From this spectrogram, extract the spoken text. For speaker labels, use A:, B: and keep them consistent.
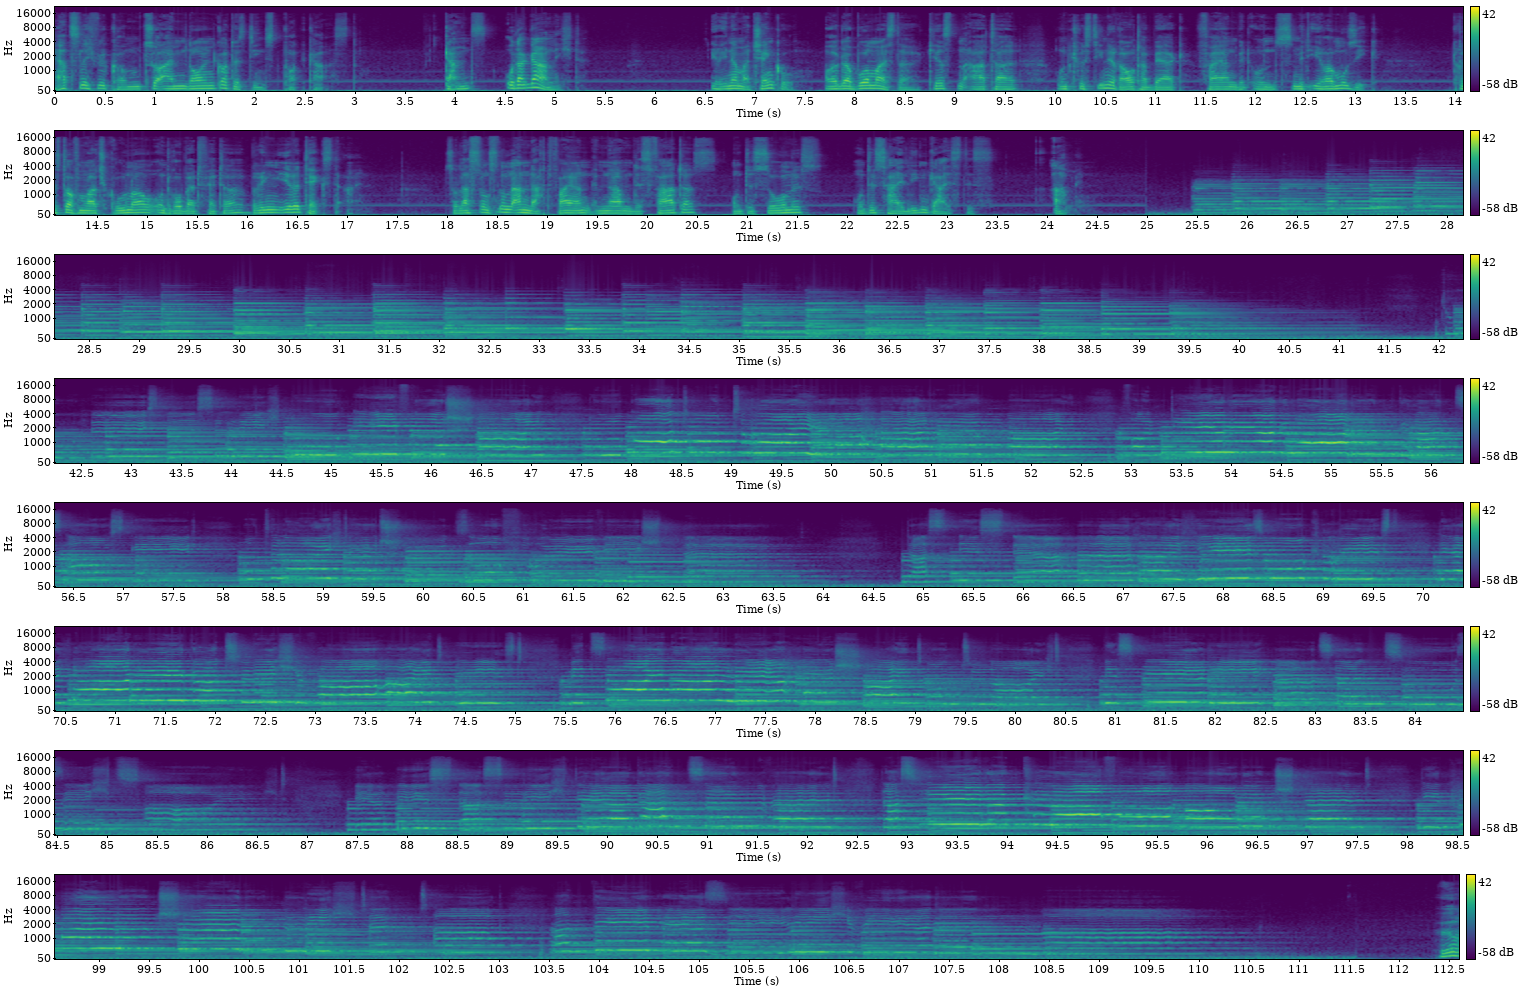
A: Herzlich willkommen zu einem neuen Gottesdienst-Podcast. Ganz oder gar nicht. Irina Matschenko, Olga Burmeister, Kirsten Ahrtal und Christine Rauterberg feiern mit uns mit ihrer Musik. Christoph Marsch-Grunau und Robert Vetter bringen ihre Texte ein. So lasst uns nun Andacht feiern im Namen des Vaters und des Sohnes und des Heiligen Geistes. Amen.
